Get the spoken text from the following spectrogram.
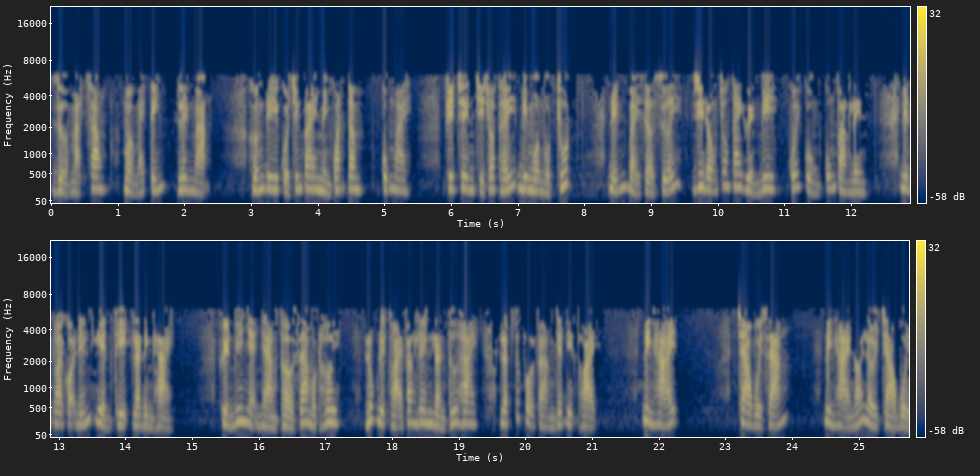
rửa mặt xong, mở máy tính, lên mạng. Hướng đi của chuyến bay mình quan tâm, cũng may. Phía trên chỉ cho thấy bị muộn một chút. Đến 7 giờ rưỡi, di động trong tay Huyền My cuối cùng cũng vang lên. Điện thoại gọi đến hiển thị là Đình Hải. Huyền My nhẹ nhàng thở ra một hơi. Lúc điện thoại vang lên lần thứ hai, lập tức vội vàng nhận điện thoại. Đình Hải! Chào buổi sáng. Đình Hải nói lời chào buổi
